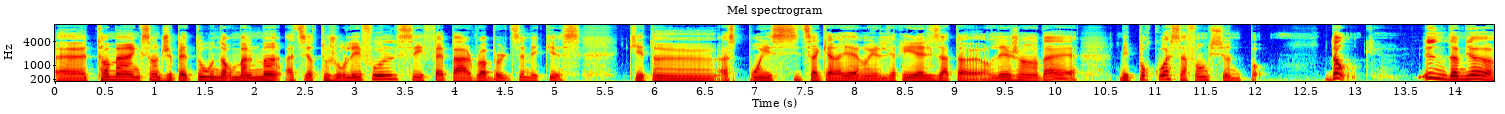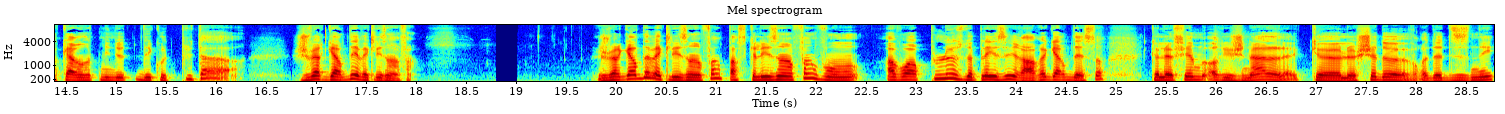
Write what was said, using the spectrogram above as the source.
Euh, Tom Hanks en Geppetto, normalement, attire toujours les foules. C'est fait par Robert Zemeckis, qui est un, à ce point-ci de sa carrière un réalisateur légendaire. Mais pourquoi ça ne fonctionne pas? Donc, une demi-heure, 40 minutes d'écoute plus tard, je vais regarder avec les enfants. Je vais regarder avec les enfants parce que les enfants vont avoir plus de plaisir à regarder ça que le film original, que le chef-d'œuvre de Disney,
